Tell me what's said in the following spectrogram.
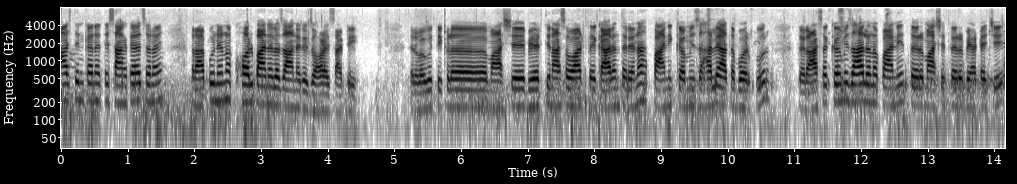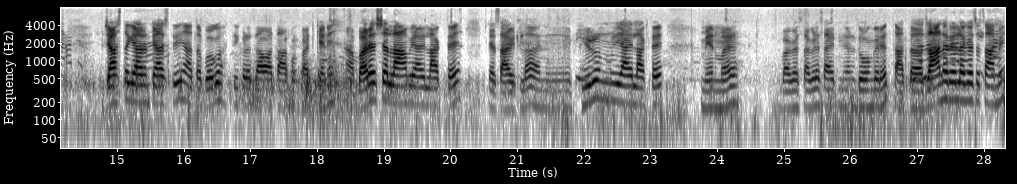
असतील का नाही ते सांगता यायचं नाही. तर आपण आहे ना खोल पाण्याला जाणार आहे झोळ्यासाठी. तर बघू तिकडं मासे भेटतील असं वाटतंय कारण तर आहे ना पाणी कमी झालं आता भरपूर. तर असं कमी झालं ना पाणी तर मासे तर भेटायची. जास्त गॅरंटी असते. आता बघू तिकडं जाऊ आता आपण पाटक्याने. बऱ्याचशा लांब यायला लागतंय त्या साईडला आणि फिरून यायला लागतंय. मेन मग म्हणजे बघा सगळ्या साईडने डोंगर आहेत. आता जाणार आहे लगेचच आम्ही.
